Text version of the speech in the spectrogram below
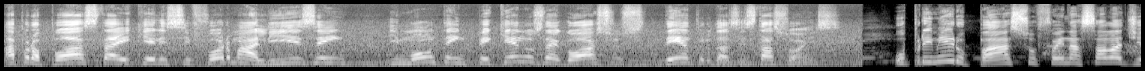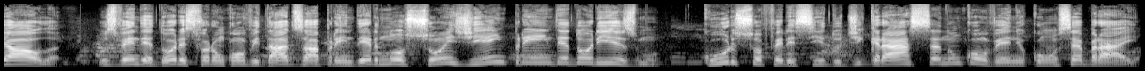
A proposta é que eles se formalizem e montem pequenos negócios dentro das estações. O primeiro passo foi na sala de aula. Os vendedores foram convidados a aprender noções de empreendedorismo, curso oferecido de graça num convênio com o Sebrae.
